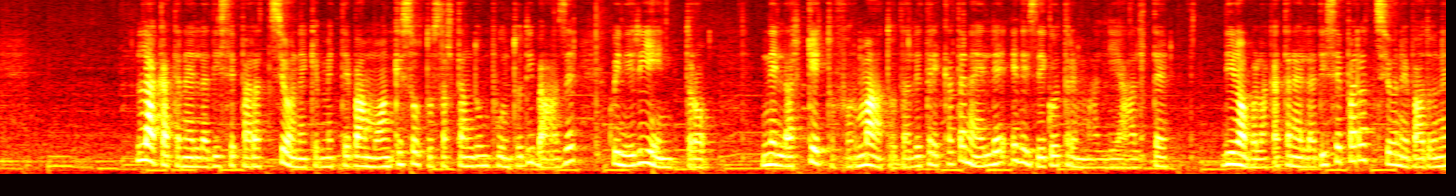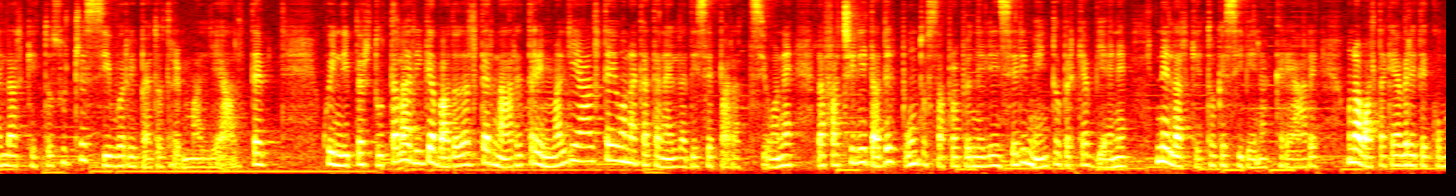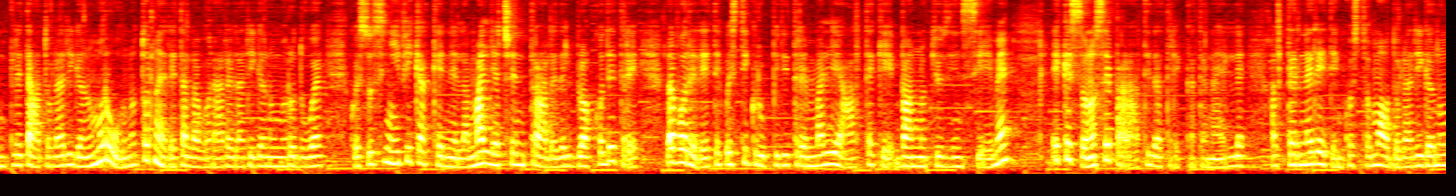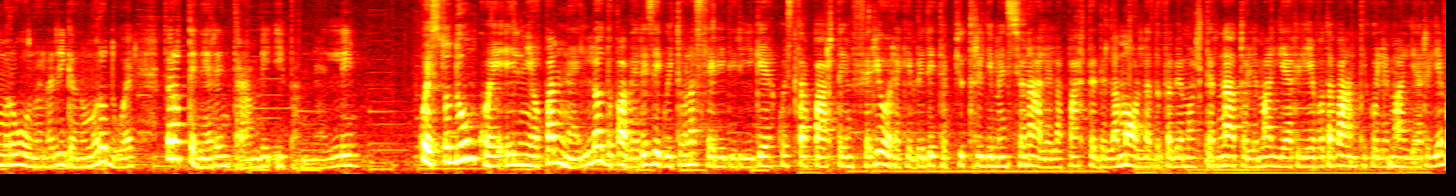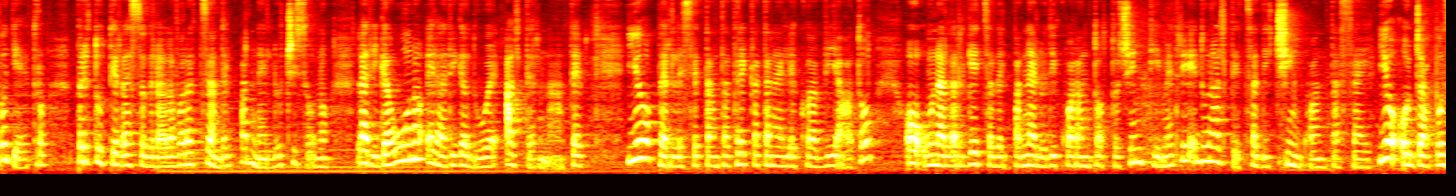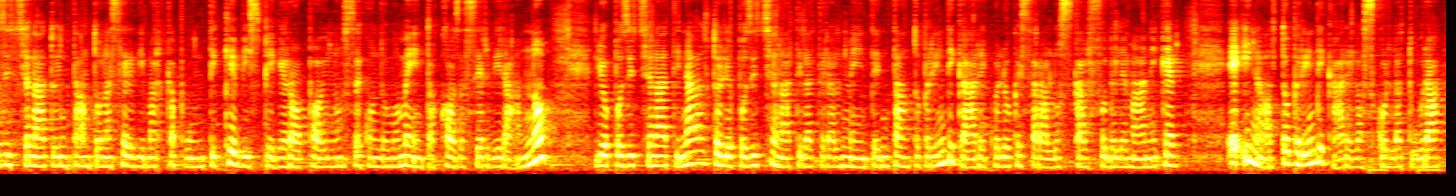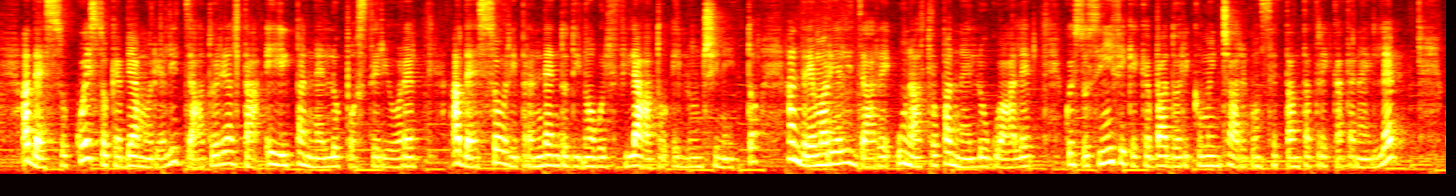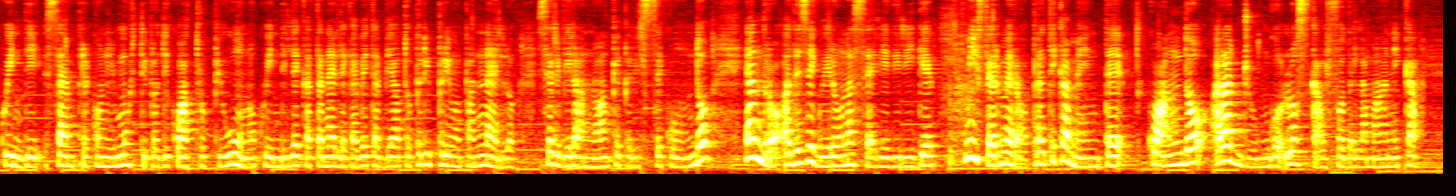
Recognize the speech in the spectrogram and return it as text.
la catenella di separazione che mettevamo anche sotto saltando un punto di base quindi rientro nell'archetto formato dalle 3 catenelle ed eseguo 3 maglie alte. Di nuovo la catenella di separazione vado nell'archetto successivo e ripeto 3 maglie alte quindi per tutta la riga vado ad alternare 3 maglie alte e una catenella di separazione. La facilità del punto sta proprio nell'inserimento perché avviene nell'archetto che si viene a creare. Una volta che avrete completato la riga numero 1 tornerete a lavorare la riga numero 2 questo significa che nella maglia centrale del blocco dei 3 lavorerete questi gruppi di 3 maglie alte che vanno chiusi insieme e che sono separati da 3 catenelle. Alternerete in questo modo la riga numero 1 e la riga numero 2 per ottenere entrambi i pannelli questo dunque è il mio pannello dopo aver eseguito una serie di righe. Questa parte inferiore che vedete più tridimensionale, la parte della molla dove abbiamo alternato le maglie a rilievo davanti con le maglie a rilievo dietro, per tutto il resto della lavorazione del pannello ci sono la riga 1 e la riga 2 alternate. Io per le 73 catenelle che ho avviato ho una larghezza del pannello di 48 cm ed un'altezza di 56. Io ho già posizionato intanto una serie di marcapunti che vi spiegherò poi in un secondo momento a cosa serviranno saranno, li ho posizionati in alto, li ho posizionati lateralmente, intanto per indicare quello che sarà lo scalfo delle maniche e in alto per indicare la scollatura. Adesso questo che abbiamo realizzato in realtà è il pannello posteriore. Adesso riprendendo di nuovo il filato e l'uncinetto andremo a realizzare un altro pannello uguale. Questo significa che vado a ricominciare con 73 catenelle, quindi sempre con il multiplo di 4 più 1, quindi le catenelle che avete avviato per il primo pannello serviranno anche anche per il secondo e andrò ad eseguire una serie di righe. Mi fermerò praticamente quando raggiungo lo scalfo della manica.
